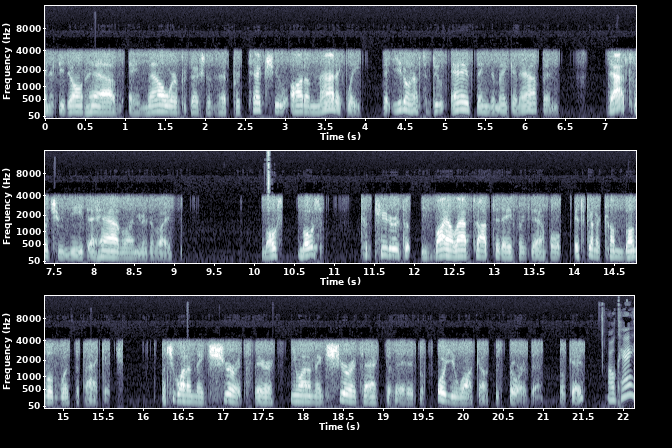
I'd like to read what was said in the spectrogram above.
and if you don't have a malware protection that protects you automatically, that you don't have to do anything to make it happen, that's what you need to have on your device. Most most computers, that you buy a laptop today, for example, it's going to come bundled with the package. But you want to make sure it's there. You want to make sure it's activated before you walk out the store. Then, okay? Okay.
